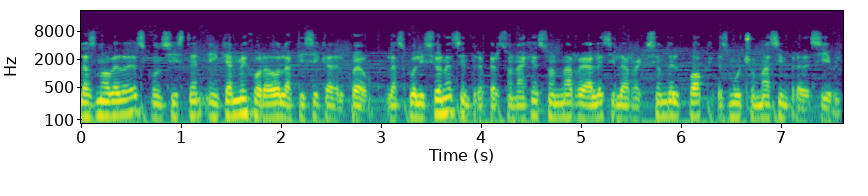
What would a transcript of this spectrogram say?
Las novedades consisten en que han mejorado la física del juego, las colisiones entre personajes son más reales y la reacción del puck es mucho más impredecible.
